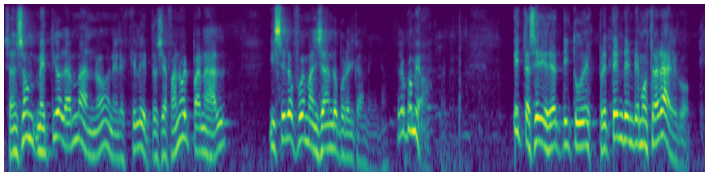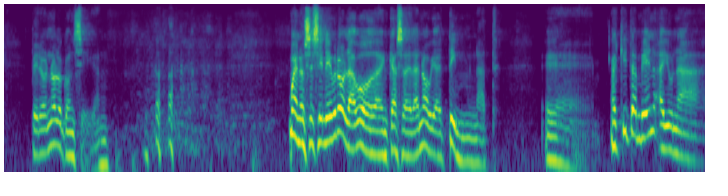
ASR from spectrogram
Sansón metió la mano en el esqueleto, se afanó el panal y se lo fue manchando por el camino. Se lo comió. Esta serie de actitudes pretenden demostrar algo, pero no lo consiguen. Bueno, se celebró la boda en casa de la novia de Timnat. Eh, aquí también hay una,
